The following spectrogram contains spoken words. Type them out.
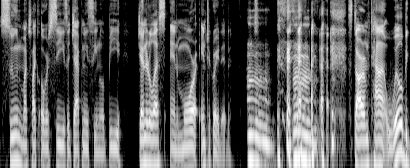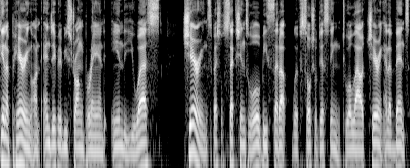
Soon, much like overseas, the Japanese scene will be genderless and more integrated. Mm, mm. Stardom talent will begin appearing on NJPW Strong brand in the US. Cheering special sections will be set up with social distancing to allow cheering at events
